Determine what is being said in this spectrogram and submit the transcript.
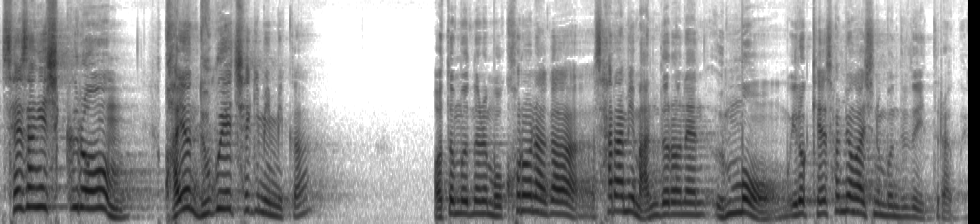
세상의 시끄러움, 과연 누구의 책임입니까? 어떤 분들은 뭐 코로나가 사람이 만들어낸 음모, 뭐 이렇게 설명하시는 분들도 있더라고요.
